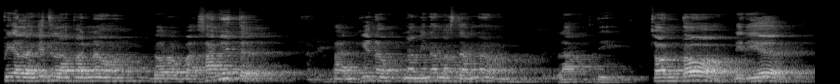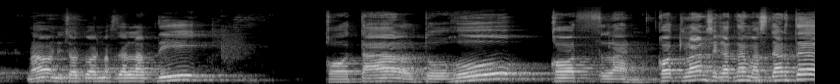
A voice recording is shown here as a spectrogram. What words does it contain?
pil lagi tidak lapad naon? Doroba sami teu tankin namina masdar naon labdi contoh di dia naon di contohan masdar labdi? Kotal tuhu kotlan. Kotlan segatna masdar te?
